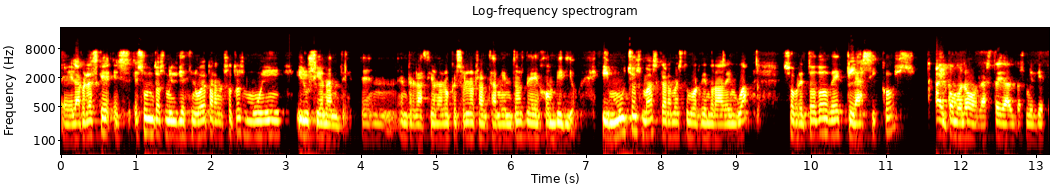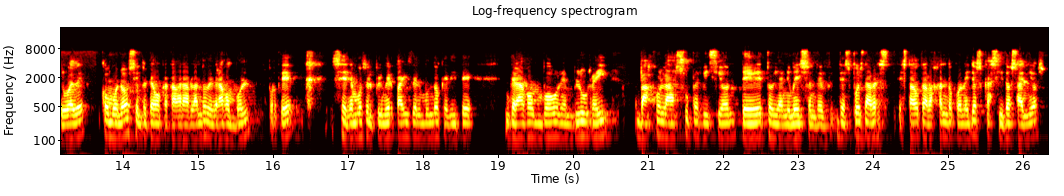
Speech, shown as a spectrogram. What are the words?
Eh, la verdad es que es, es un 2019 para nosotros muy ilusionante en, en relación a lo que son los lanzamientos de home video. Y muchos más, que ahora me estoy mordiendo la lengua, sobre todo de clásicos Ay, como no, la estrella del 2019. Como no, siempre tengo que acabar hablando de Dragon Ball, porque seremos el primer país del mundo que edite Dragon Ball en Blu-ray bajo la supervisión de Toy Animation, de- después de haber estado trabajando con ellos casi dos años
